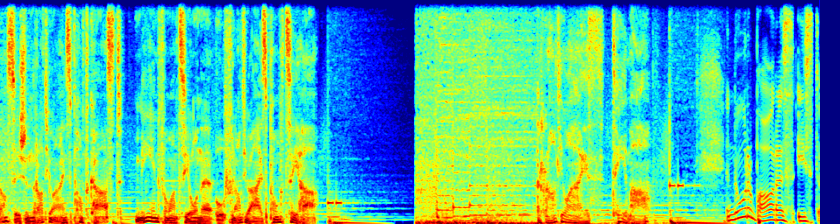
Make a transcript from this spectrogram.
Das ist ein Radio 1 Podcast. Mehr Informationen auf radio1.ch. Radio 1 Thema. Nur Bares ist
